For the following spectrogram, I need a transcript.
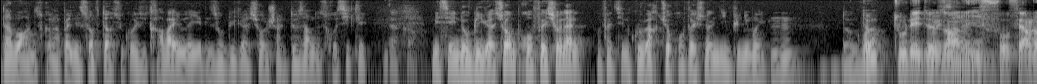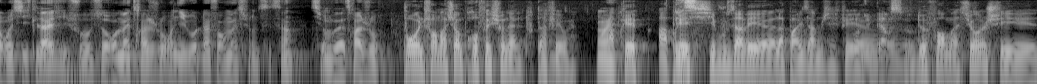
d'avoir ce qu'on appelle des sauveteurs secouristes du travail, où là, il y a des obligations chaque deux ans de se recycler. D'accord. Mais c'est une obligation professionnelle. En fait, c'est une couverture professionnelle, ni plus ni moins. Mhm. Donc Donc, voilà. tous les deux Oui, ans, il faut faire le recyclage, il faut se remettre à jour au niveau de la formation, c'est ça? Si on veut être à jour. Pour une formation professionnelle, tout à fait, ouais. Ouais. Après, après si vous avez, euh, là par exemple, j'ai fait euh, deux formations chez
